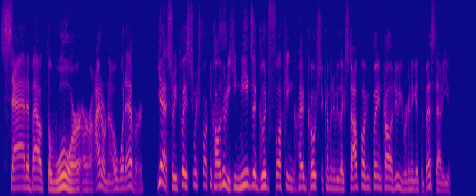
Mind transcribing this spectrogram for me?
sad about the war or I don't know, whatever. Yeah, so he plays too much fucking Call of Duty. He needs a good fucking head coach to come in and be like, stop fucking playing Call of Duty. We're gonna get the best out of you.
